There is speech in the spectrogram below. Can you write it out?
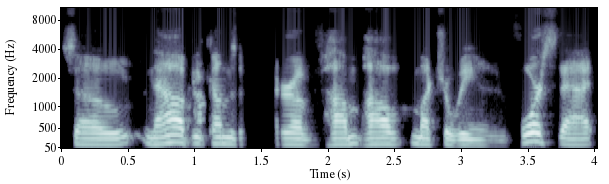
So now it becomes a of how how much are we going to enforce that?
